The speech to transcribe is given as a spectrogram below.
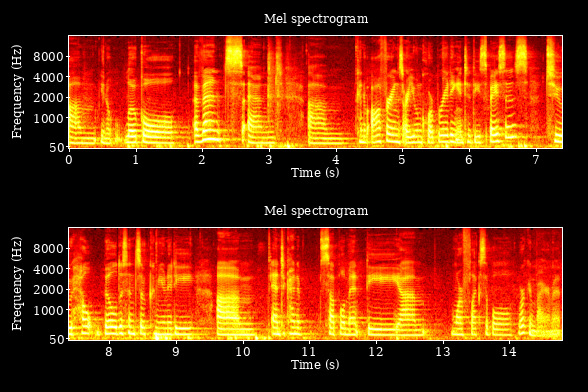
um, you know, local events and um, kind of offerings are you incorporating into these spaces to help build a sense of community um, and to kind of supplement the um, more flexible work environment?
